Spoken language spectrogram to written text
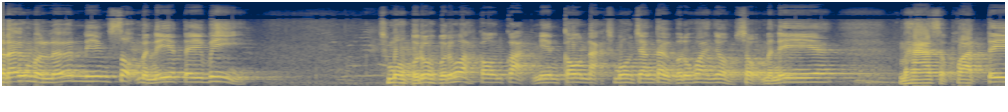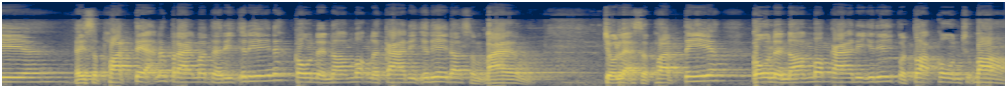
ត្រូវមកលើនាងសុមនីទេវីឈ្មោះបរោះបរោះកូនគាត់មានកូនដាក់ឈ្មោះចឹងទៅបរោះហ្នឹងញោមសុមនីមហាសផាត់ទាហើយសផាត់តៈហ្នឹងប្រែមកតែរីករាយណាកូនដែលនាំមកនៅការរីករាយដល់សម្បើមចូលលសផាត់ទាកូនដែលនាំមកការរីករាយបន្ទាប់កូនច្បង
